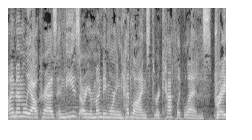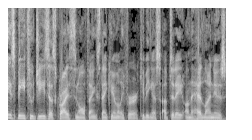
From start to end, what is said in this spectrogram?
I'm Emily Alcaraz, and these are your Monday morning headlines through a Catholic lens. Praise be to Jesus Christ in all things. Thank you, Emily, for keeping us up to date on the headline news.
